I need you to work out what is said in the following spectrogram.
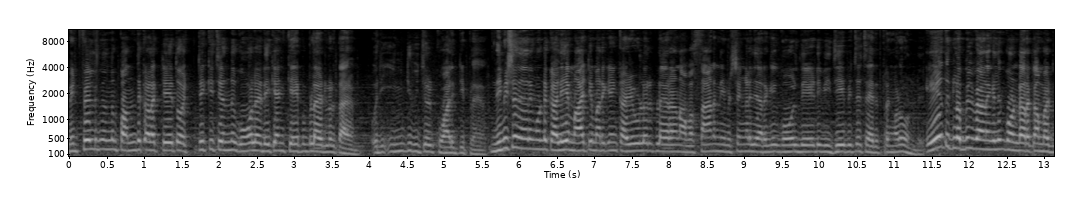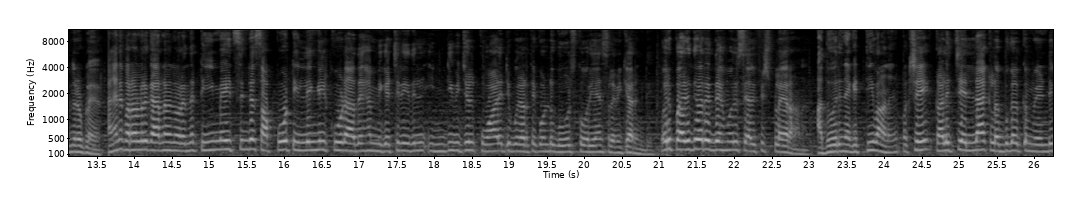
മിഡ്ഫീൽഡിൽ നിന്നും പന്ത് കളക്ട് ചെയ്ത് ഒറ്റയ്ക്ക് ചെന്ന് ഗോൾ അടിക്കാൻ കേപ്പബിൾ ആയിട്ടുള്ള ഒരു താരം ഒരു ഇൻഡിവിജ്വൽ ക്വാളിറ്റി പ്ലെയർ നിമിഷ നേരം കൊണ്ട് കളിയെ മാറ്റിമറിക്കാൻ കഴിവുള്ള ഒരു പ്ലെയറാണ് അവസാന നിമിഷങ്ങളിൽ ഇറങ്ങി ഗോൾ നേടി വിജയിപ്പിച്ച ചരിത്രങ്ങളും ഉണ്ട്. ഏത് ക്ലബിൽ വേണമെങ്കിലും കൊണ്ടിറക്കാൻ പറ്റുന്ന ഒരു പ്ലെയർ അങ്ങനെ പറയാനുള്ള ഒരു കാരണം എന്ന് പറയുന്നത് ടീംമേറ്റ്സിന്റെ സപ്പോർട്ട് ഇല്ലെങ്കിൽ കൂടെ അദ്ദേഹം മികച്ച രീതിയിൽ ഇൻഡിവിജ്വൽ ക്വാളിറ്റി പുലർത്തിക്കൊണ്ട് ഗോൾ സ്കോർ ചെയ്യാൻ ശ്രമിക്കാറുണ്ട്. ഒരു പരിധിവരെ ഇദ്ദേഹം ഒരു സെൽഫിഷ് പ്ലെയർ ആണ്. അതും ഒരു നെഗറ്റീവാണ് പക്ഷേ കളിച്ച എല്ലാ ക്ലബുകൾക്കും വേണ്ടി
